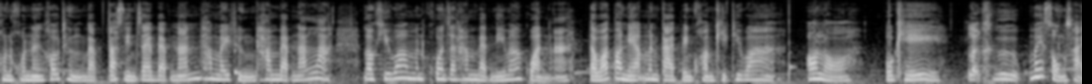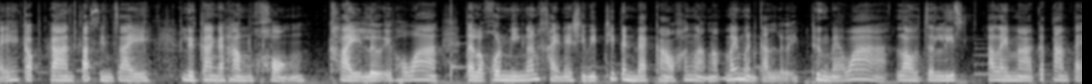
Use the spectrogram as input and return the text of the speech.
คนคนนั้นเขาถึงแบบตัดสินใจแบบนั้นทำไมถึงทำแบบนั้นล่ะ เราคิดว่ามันควรจะทำแบบนี้มากกว่านะ แต่ว่าตอนนี้มันกลายเป็นความคิดที่ว่าอ๋อเหรอ โอเคแล้วคือไม่สงสัยกับการตัดสินใจ หรือการกระทำของใครเลย เพราะว่าแต่ละคนมีเงื่อนไขในชีวิตที่เป็นแบ็กกราวข้างหลังอะไม่เหมือนกันเลย ถึงแม้ว่าเราจะลิสต์ อะไรมาก็ตามแต่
